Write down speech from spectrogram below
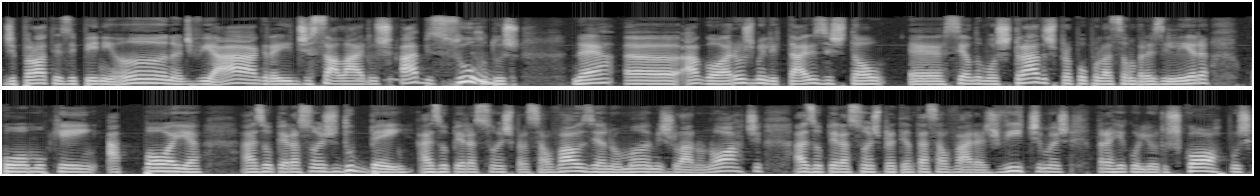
de prótese peniana, de Viagra e de salários absurdos, né? Uh, agora os militares estão é, sendo mostrados para a população brasileira como quem apoia as operações do bem, as operações para salvar os Yanomamis lá no norte, as operações para tentar salvar as vítimas, para recolher os corpos,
